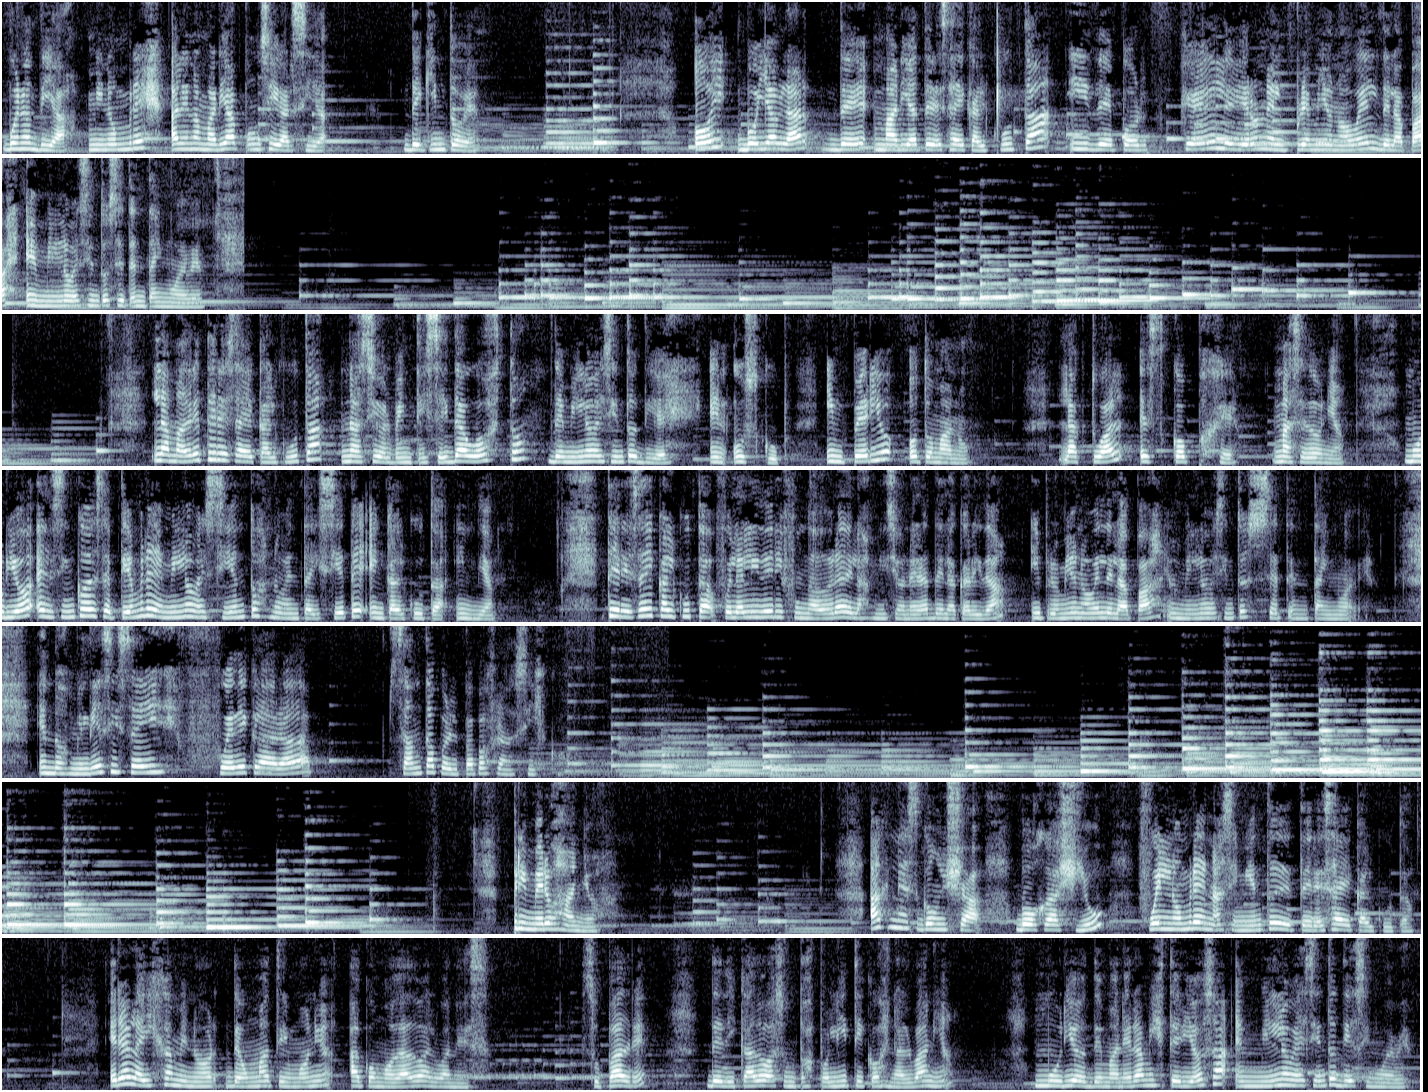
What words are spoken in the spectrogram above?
Buenos días, mi nombre es Elena María Ponzi García, de Quinto E. Hoy voy a hablar de María Teresa de Calcuta y de por qué le dieron el Premio Nobel de la Paz en 1979. Teresa de Calcuta nació el 26 de agosto de 1910 en Uskup, Imperio Otomano, la actual Skopje, Macedonia. Murió el 5 de septiembre de 1997 en Calcuta, India. Teresa de Calcuta fue la líder y fundadora de las Misioneras de la Caridad y Premio Nobel de la Paz en 1979. En 2016 fue declarada santa por el Papa Francisco. Primeros años. Agnes Gonsha Bogashiu fue el nombre de nacimiento de Teresa de Calcuta. Era la hija menor de un matrimonio acomodado albanés. Su padre, dedicado a asuntos políticos en Albania, murió de manera misteriosa en 1919.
